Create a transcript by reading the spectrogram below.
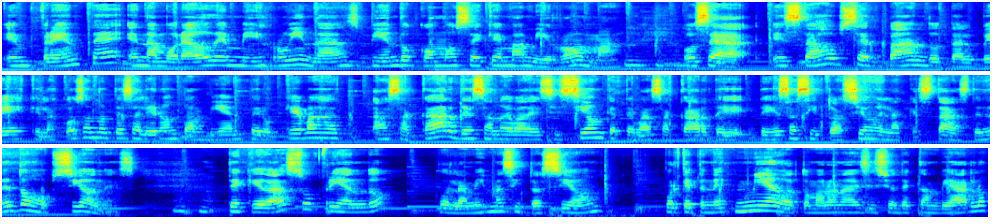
enfrente, enamorado de mis ruinas, viendo cómo se quema mi Roma. O sea, estás observando tal vez que las cosas no te salieron tan bien, pero ¿qué vas a, sacar de esa nueva decisión que te va a sacar de, esa situación en la que estás? Tienes dos opciones. Te quedas sufriendo por la misma situación porque tenés miedo a tomar una decisión de cambiarlo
